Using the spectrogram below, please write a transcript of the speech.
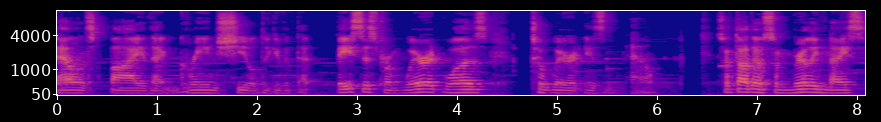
balanced by that green shield to give it that basis from where it was to where it is now. So I thought that was some really nice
